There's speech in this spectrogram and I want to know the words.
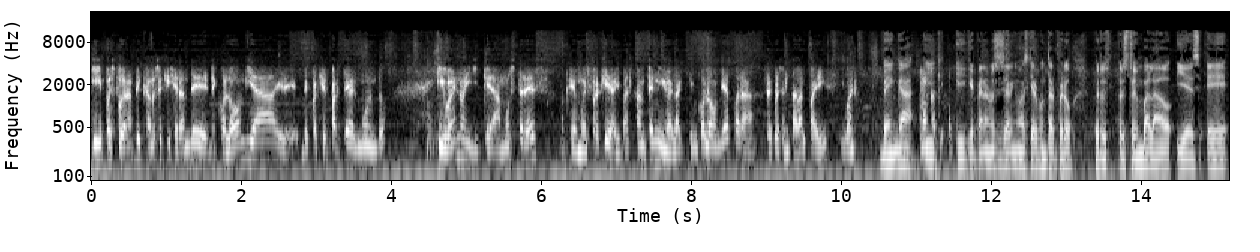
y pues pudieran aplicar los que quisieran de, de Colombia de, de cualquier parte del mundo. Y bueno, y quedamos tres, lo que demuestra que hay bastante nivel aquí en Colombia para representar al país. Y bueno, Venga, y, y qué pena, no sé si alguien más quiere preguntar, pero, pero, pero estoy embalado. Y es, eh,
